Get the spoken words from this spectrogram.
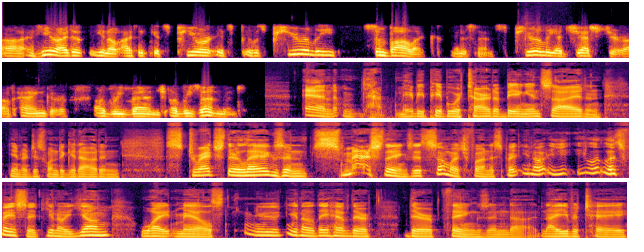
Uh, and here, I did, you know, I think it's pure. It's it was purely symbolic in a sense, purely a gesture of anger, of revenge, of resentment. And maybe people were tired of being inside and, you know, just wanted to get out and stretch their legs and smash things. It's so much fun. You know, let's face it, you know, young white males, you know, they have their their things and uh, naivete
